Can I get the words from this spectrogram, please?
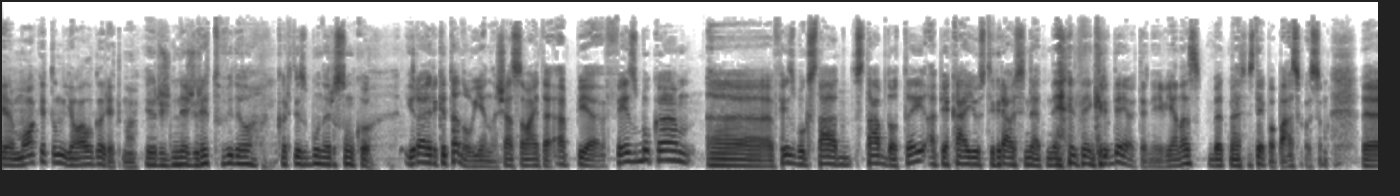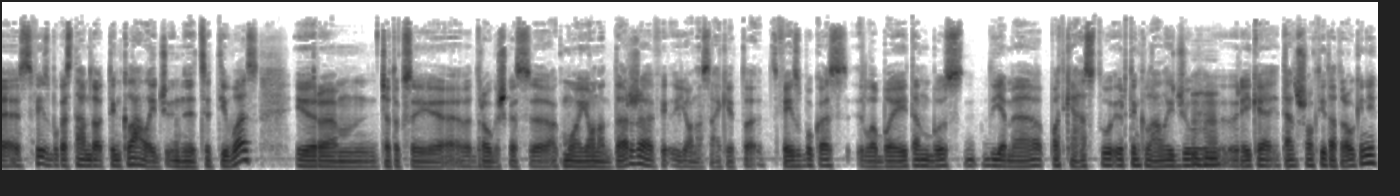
ir mokytum jo algoritmą. Ir nežiūrėtų video kartais būna ir sunku. Yra ir kita naujiena šią savaitę apie Facebooką. Uh, Facebook sta- stabdo tai, apie ką jūs tikriausiai net ne, negirdėjote nei vienas, bet mes vis tiek papasakosim. Uh, Facebookas stabdo tinklalaidžių iniciatyvas ir čia toksai e, draugiškas e, akmuo Jono daržą. Jonas sakė, Facebookas labai ten bus jame podcastų ir tinklalaidžių, mhm. reikia ten šokti į tą traukinį.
